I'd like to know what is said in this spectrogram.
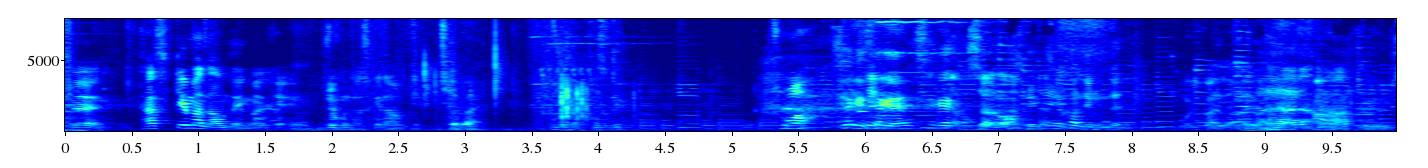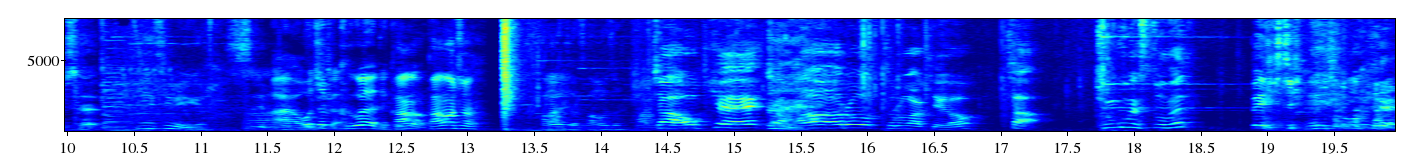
오케이 다섯 개만 나오면 되는 거 아니야? 오케이. 무조건 다섯 개 나올게. 제발. 갑니다 다섯 개 좋아. 세개세개세 개 갔어요 세칸 지른데? 우리가 아니다. 아니다. 하나, 둘, 셋. 아 어차피 그거 해야 돼. 방. 방어전. 방어전 방어전. 자 오케이 자 바로 들어갈게요 자 중국의 수도는? 베이징. 오케이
